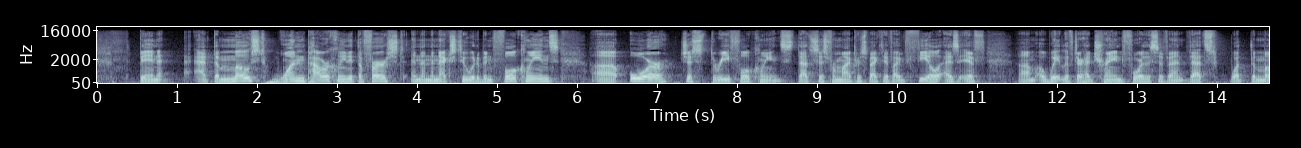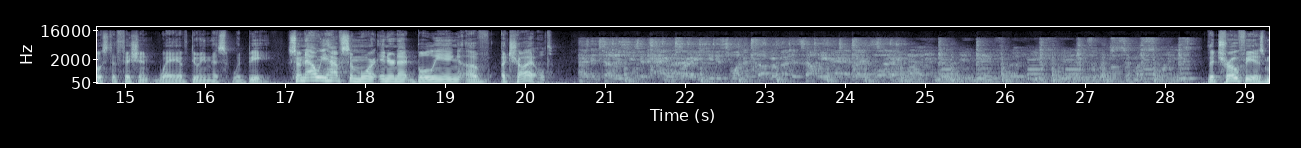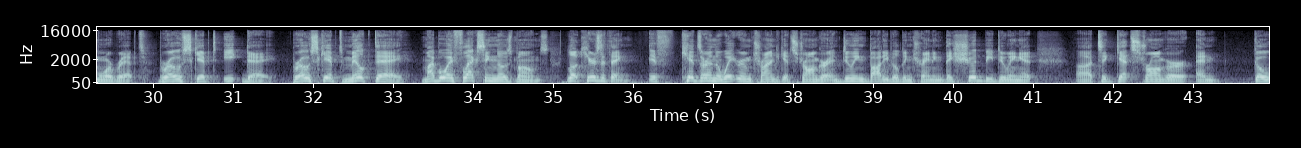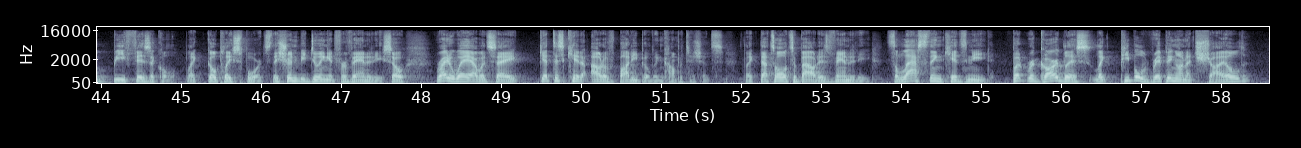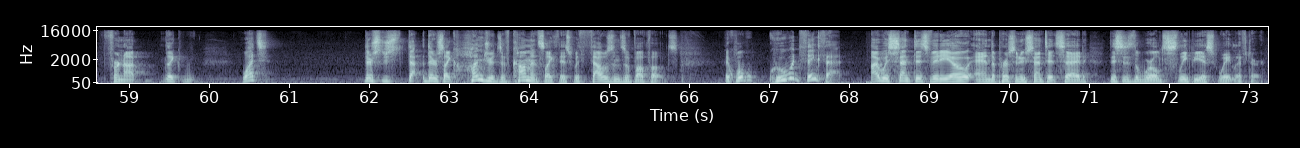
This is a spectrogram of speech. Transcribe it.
been at the most one power clean at the first, and then the next two would have been full cleans, uh, or just three full cleans. That's just from my perspective. I feel as if um, a weightlifter had trained for this event. That's what the most efficient way of doing this would be. So now we have some more internet bullying of a child. The trophy is more ripped. Bro skipped eat day. Bro skipped milk day. My boy flexing those bones. Look, here's the thing. If kids are in the weight room trying to get stronger and doing bodybuilding training, they should be doing it uh, to get stronger and go be physical, like go play sports. They shouldn't be doing it for vanity. So, right away, I would say get this kid out of bodybuilding competitions. Like, that's all it's about is vanity. It's the last thing kids need. But regardless, like people ripping on a child for not like what? There's just th- there's like hundreds of comments like this with thousands of upvotes. Like what, who would think that? I was sent this video and the person who sent it said this is the world's sleepiest weightlifter.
